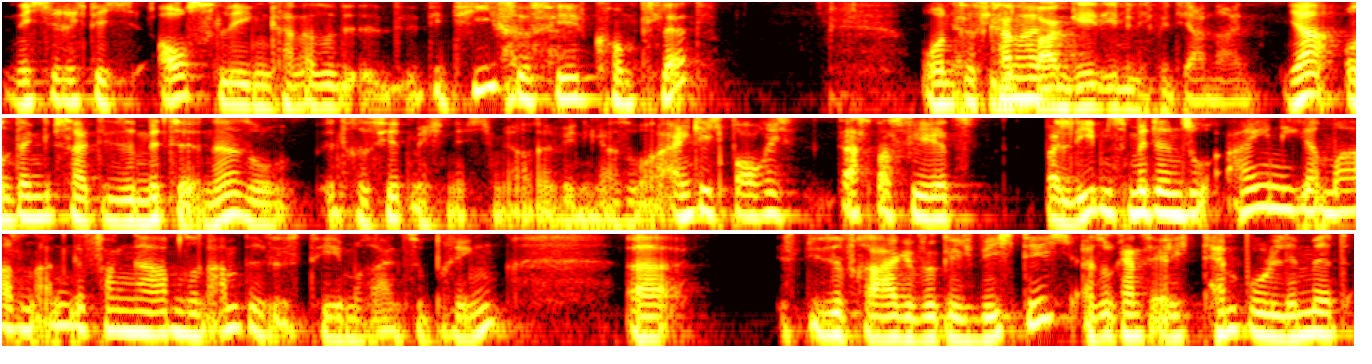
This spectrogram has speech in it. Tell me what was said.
nicht richtig auslegen kann. Also die, die Tiefe fehlt komplett. Und Ja, das kann halt Fragen gehen eben nicht mit Ja, Nein. ja, und dann gibt es halt diese Mitte, ne? so interessiert mich nicht, mehr oder weniger. So, eigentlich brauche ich das, was wir jetzt bei Lebensmitteln so einigermaßen angefangen haben, so ein Ampelsystem reinzubringen. Äh, ist diese Frage wirklich wichtig? Also ganz ehrlich, Tempolimit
